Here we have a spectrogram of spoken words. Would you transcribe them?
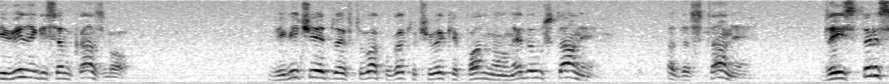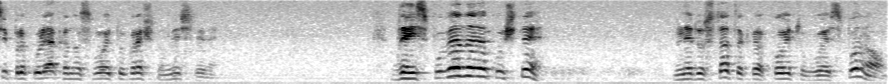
И винаги съм казвал, величието е в това, когато човек е паднал не да остане, а да стане, да изтърси праколяка на своето грешно мислене, да изповяда, ако ще, недостатъка, който го е спънал,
